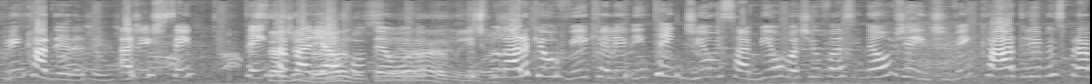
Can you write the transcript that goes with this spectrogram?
Brincadeira, gente. A gente sempre tenta ajudando, variar o sim, conteúdo. exatamente. e tipo, na hora que eu vi que eles entendiam e sabiam o motivo, eu falei assim, não, gente, vem cá, dribles pra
